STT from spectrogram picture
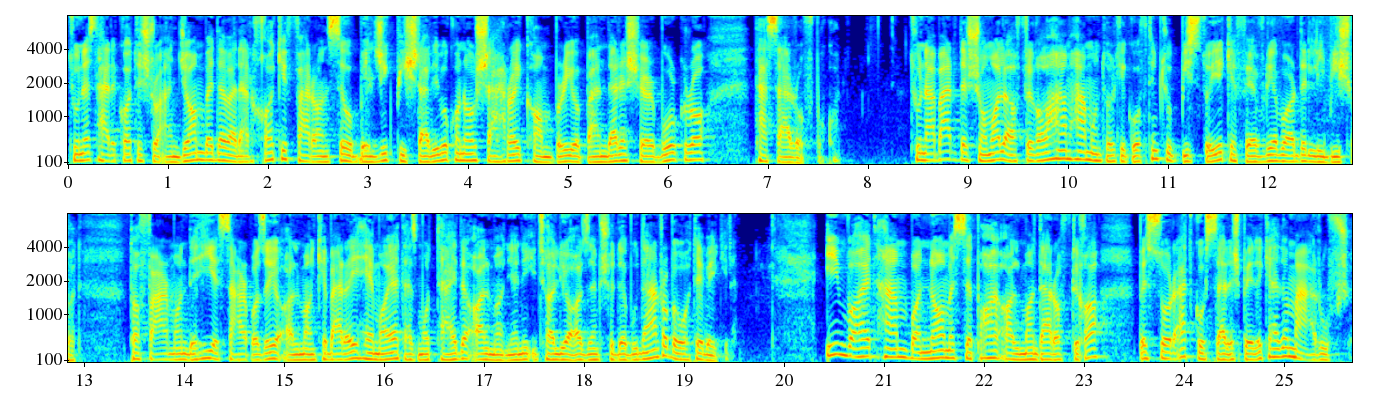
تونست حرکاتش رو انجام بده و در خاک فرانسه و بلژیک پیشروی بکنه و شهرهای کامبری و بندر شربورگ رو تصرف بکنه تو نبرد شمال آفریقا هم همونطور که گفتیم تو 21 فوریه وارد لیبی شد. تا فرماندهی سربازای آلمان که برای حمایت از متحد آلمان یعنی ایتالیا عازم شده بودن رو به عهده بگیره. این واحد هم با نام سپاه آلمان در آفریقا به سرعت گسترش پیدا کرد و معروف شد.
